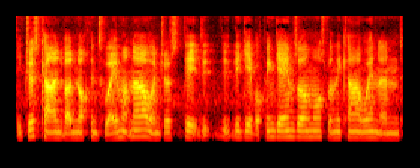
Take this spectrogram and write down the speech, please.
they've just kind of had nothing to aim at now, and just they they, they give up in games almost when they can't win, and.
